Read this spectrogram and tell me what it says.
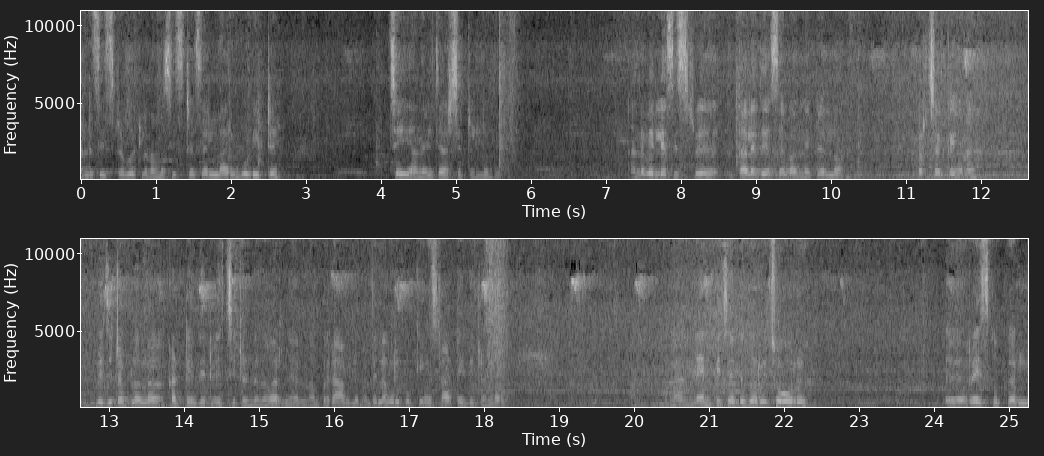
എന്റെ സിസ്റ്റർ വീട്ടിൽ നമ്മൾ സിസ്റ്റേഴ്സ് എല്ലാവരും കൂടിയിട്ട് ചെയ്യാമെന്ന് വിചാരിച്ചിട്ടുള്ളത്. എന്റെ വലിയ സിസ്റ്റർ തലേ ദിവസം വന്നിട്ടെല്ലാം കുറച്ചൊക്കെ ഇങ്ങനെ വെജിറ്റബിളെല്ലാം കട്ട് ചെയ്തിട്ട് വെച്ചിട്ടുണ്ടെന്ന് പറഞ്ഞായിരുന്നു. അപ്പോൾ രാവിലെ മുതൽ അവർ കുക്കിംഗ് സ്റ്റാർട്ട് ചെയ്തിട്ടുണ്ടാവും. പിന്നെ അന്നെ ഏൽപ്പിച്ചത് വെറും ചോറ് റൈസ് കുക്കറിൽ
